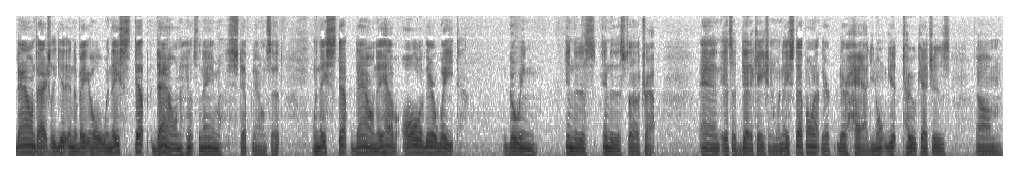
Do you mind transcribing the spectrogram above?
down to actually get in the bait hole, when they step down, hence the name step down set, when they step down, they have all of their weight going into this into this uh, trap and it's a dedication when they step on it they're they're had you don't get toe catches um,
